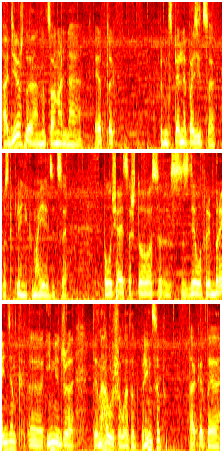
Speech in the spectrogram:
одежда национальная – это принципиальная позиция выступления Камаедзицы. Получается, что сделав ребрендинг э, имиджа, ты нарушил этот принцип. Так это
